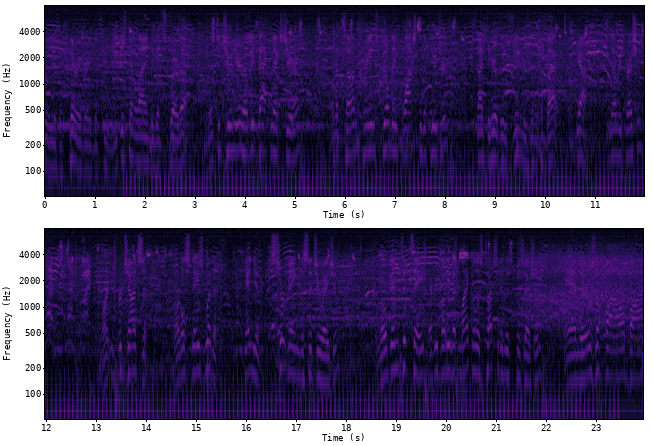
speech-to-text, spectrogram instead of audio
really is a very, very good shooter. You just can't allow him to get squared up. Mr. Junior, he'll be back next year. One of Tom Crean's building blocks to the future. It's nice to hear that the junior's going to come back. Yeah. That refreshing? Martin for Johnson. Wardle stays with it. Kenyon surveying the situation. Logan to Tate. Everybody but Mickeal has touched it in this possession. And there's a foul by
